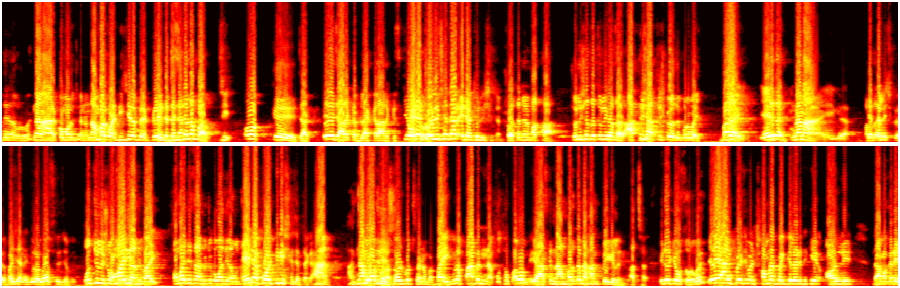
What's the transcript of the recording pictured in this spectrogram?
দিয়ে না বড় ভাই? না না আর কমানো যায় না। নাম্বার করে ডিজিটাল প্লেট প্লেটটা দেখা নাম্বার জি। ওকে যাক। এই যে আরেকটা ব্ল্যাক কালার আর কেস কি এটা অবস্থা বড় ভাই? চল্লিশ হাজার এটা চল্লিশ হাজার। শয়তানের মাথা। চল্লিশ হাজার চল্লিশ হাজার। আটত্রিশ আটত্রিশ করে দেন বড় ভাই। ভাই না না তেতাল্লিশ করে ভাই জান এগুলো লস হয়ে যাবে। পঞ্চল্লিশ কমাই দিচ্ছি ভাই। কমাই আমি একটু কমাই দিলাম এটা পঁয়ত্রিশ হাজার টাকা হাং। হাং নাম্বার দশ বছর নাম্বার ভাই এগুলো পাবেন না কোথাও পাবেন আজকে নাম্বার দামে হাং পেয়ে গেলেন। আচ্ছা এটা কি অবস্থা ভাই? এই হাং পেয়ে যাবেন সম্রাট বাইক গ্যালারি থেকে অনলি দামাকারে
